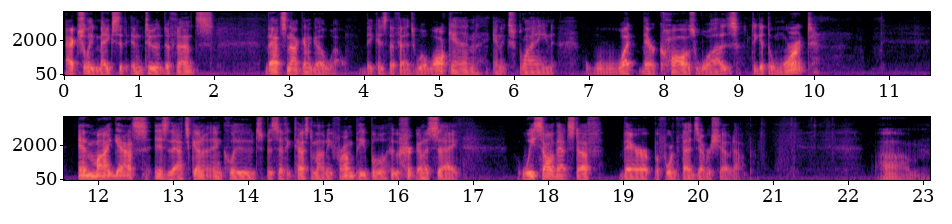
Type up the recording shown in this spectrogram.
actually makes it into a defense, that's not going to go well because the feds will walk in and explain what their cause was to get the warrant. And my guess is that's going to include specific testimony from people who are going to say, we saw that stuff there before the feds ever showed up. Um,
